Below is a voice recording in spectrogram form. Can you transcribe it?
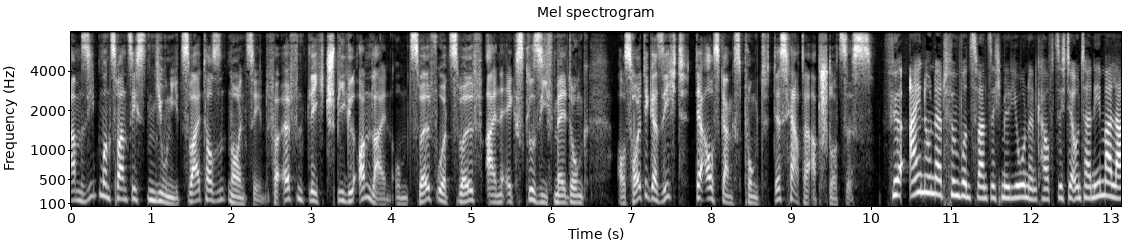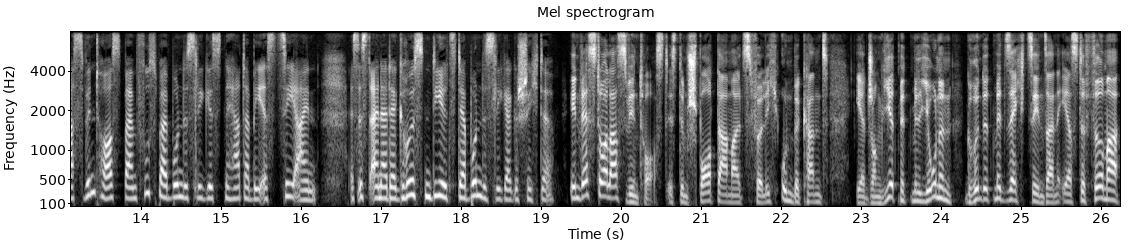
Am 27. Juni 2019 veröffentlicht Spiegel Online um 12.12 Uhr eine Exklusivmeldung. Aus heutiger Sicht der Ausgangspunkt des Hertha-Absturzes. Für 125 Millionen kauft sich der Unternehmer Lars Windhorst beim Fußball-Bundesligisten Hertha BSC ein. Es ist einer der größten Deals der Bundesliga-Geschichte. Investor Lars Windhorst ist im Sport damals völlig unbekannt. Er jongliert mit Millionen, gründet mit 16 seine erste Firma,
